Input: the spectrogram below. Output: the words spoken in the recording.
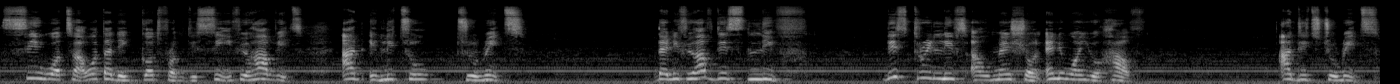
sea water water they got from the sea. If you have it add a little to it. Then if you have this leaf these three leaves i will mention anyone you have add it to it.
